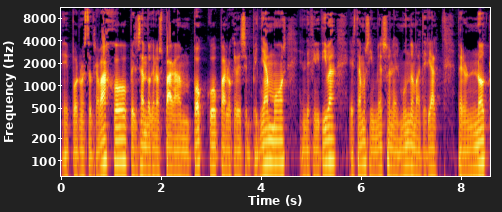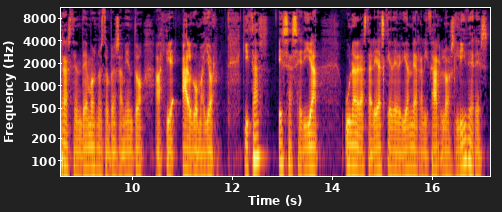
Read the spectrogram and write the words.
eh, por nuestro trabajo, pensando que nos pagan poco para lo que desempeñamos. En definitiva, estamos inmersos en el mundo material, pero no trascendemos nuestro pensamiento hacia algo mayor. Quizás esa sería una de las tareas que deberían de realizar los líderes,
